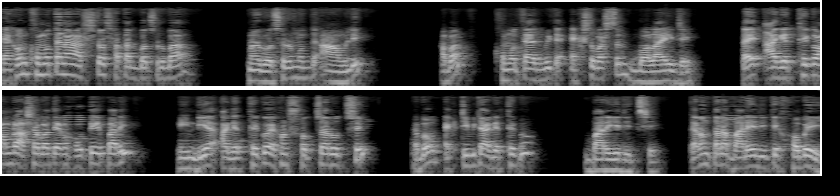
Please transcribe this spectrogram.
এখন ক্ষমতায় না আসতো সাত আট বছর বা নয় বছরের মধ্যে আওয়ামী লীগ আবার ক্ষমতায় আসবে এটা একশো পার্সেন্ট বলাই যায়। তাই আগের থেকেও আমরা আশাবাদী এখন হতেই পারি ইন্ডিয়া আগের থেকেও এখন সোচ্চার হচ্ছে এবং অ্যাক্টিভিটি আগের থেকেও বাড়িয়ে দিচ্ছে। কারণ তারা বাড়িয়ে দিতে হবেই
